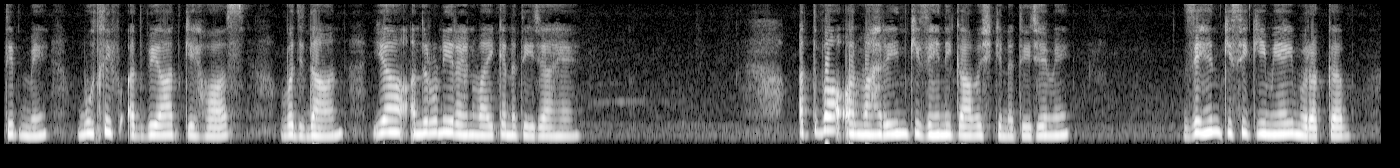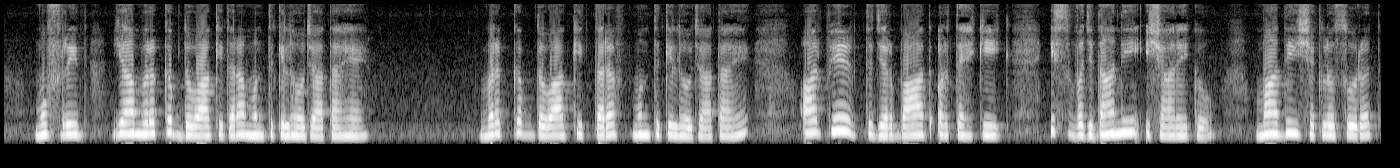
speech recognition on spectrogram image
طب میں مختلف ادویات کے حواس وجدان یا اندرونی رہنمائی کا نتیجہ ہے۔ اتبا اور ماہرین کی ذہنی کاوش کے نتیجے میں، ذہن کسی کیمیائی مرکب، مفرد یا مرکب دوا کی طرح منتقل ہو جاتا ہے۔ مرکب دوا کی طرف منتقل ہو جاتا ہے اور پھر تجربات اور تحقیق اس وجدانی اشارے کو مادی شکل و صورت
